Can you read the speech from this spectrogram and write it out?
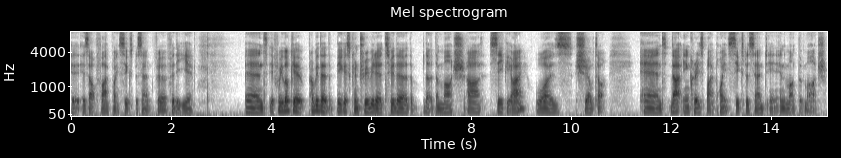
is up 5.6% for, for the year. And if we look at probably the, the biggest contributor to the, the, the, the March uh, CPI was shelter. And that increased by 0.6% in, in the month of March.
